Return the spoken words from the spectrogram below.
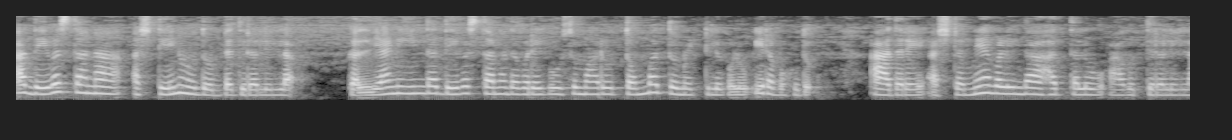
ಆ ದೇವಸ್ಥಾನ ಅಷ್ಟೇನೂ ದೊಡ್ಡದಿರಲಿಲ್ಲ. ಕಲ್ಯಾಣಿಯಿಂದ ದೇವಸ್ಥಾನದವರೆಗೂ ಸುಮಾರು ತೊಂಬತ್ತು ಮೆಟ್ಟಿಲುಗಳು ಇರಬಹುದು. ಆದರೆ ಅಷ್ಟನ್ನೇ ಅವಳಿಂದ ಹತ್ತಲು ಆಗುತ್ತಿರಲಿಲ್ಲ.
